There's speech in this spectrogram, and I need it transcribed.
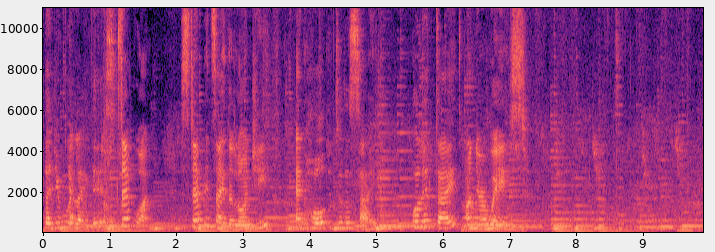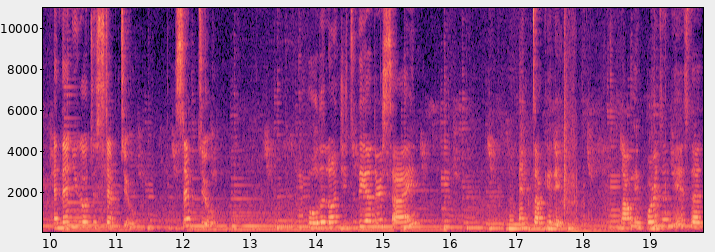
that you put like this. Step one, step inside the longyi and hold it to the side. Pull it tight on your waist. And then you go to step two. Step two, pull the longyi to the other side and tuck it in. Now important is that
